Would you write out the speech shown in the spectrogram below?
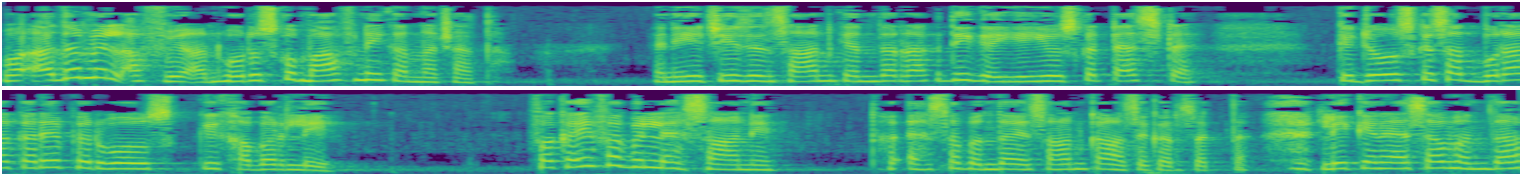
وہ عدم الافیان اور اس کو معاف نہیں کرنا چاہتا۔ یعنی یہ چیز انسان کے اندر رکھ دی گئی ہے، یہ اس کا ٹیسٹ ہے کہ جو اس کے ساتھ برا کرے، پھر وہ اس کی خبر لے۔ فقی فبل احسان ایسا بندہ احسان کہاں سے کر سکتا ہے؟ لیکن ایسا بندہ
